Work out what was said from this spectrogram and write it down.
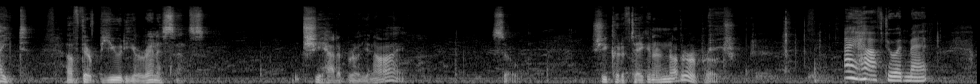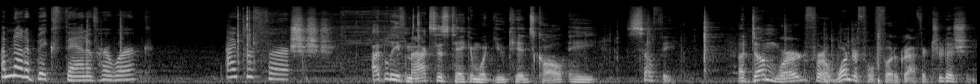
height of their beauty or innocence? She had a brilliant eye. So she could have taken another approach. I have to admit, I'm not a big fan of her work. I prefer. Shh, shh, shh. I believe Max has taken what you kids call a selfie. A dumb word for a wonderful photographic tradition.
